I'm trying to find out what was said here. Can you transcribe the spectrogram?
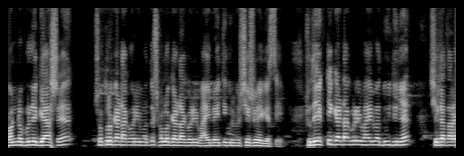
কর্ণফুলি গ্যাসে সতেরো ক্যাটাগরির মধ্যে ষোলো ক্যাটাগরির ভাই ভাই ইতিপূর্বে শেষ হয়ে গেছে। শুধু একটি ক্যাটাগরির ভাই বা দুই দিনের, সেটা তারা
